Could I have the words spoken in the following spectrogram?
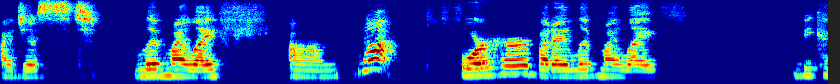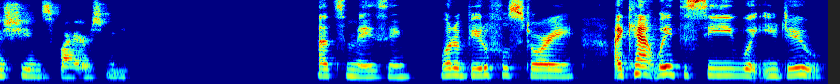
I just live my life, um, not for her, but I live my life because she inspires me. that's amazing what a beautiful story i can't wait to see what you do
